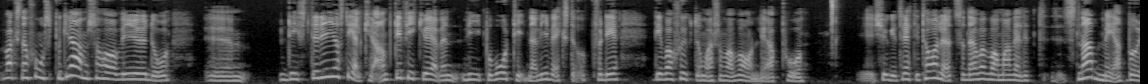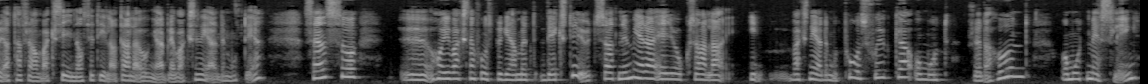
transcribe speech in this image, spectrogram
vaccinationsprogram så har vi ju då eh, difteri och stelkramp. Det fick ju även vi på vår tid när vi växte upp. För det, det var sjukdomar som var vanliga på 20-30-talet så där var man väldigt snabb med att börja ta fram vaccin och se till att alla ungar blev vaccinerade mot det. Sen så eh, har ju vaccinationsprogrammet växt ut så att numera är ju också alla in, vaccinerade mot påssjuka och mot röda hund och mot mässling.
